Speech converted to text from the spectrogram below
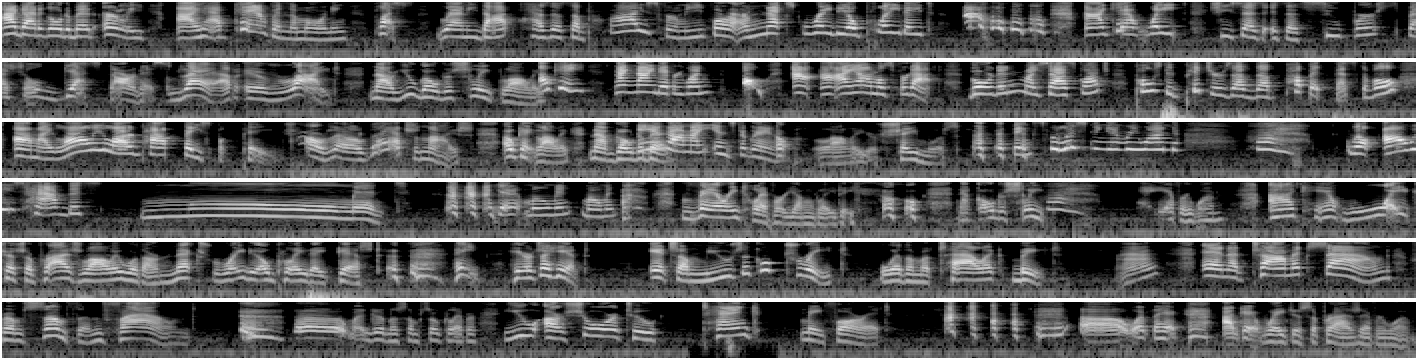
I gotta go to bed early. I have camp in the morning. Plus, Granny Dot has a surprise for me for our next radio playdate. I can't wait. She says it's a super special guest artist. That is right. Now you go to sleep, Lolly. Okay, night night, everyone. Oh, I, I I almost forgot. Gordon, my Sasquatch, posted pictures of the Puppet Festival on my Lolly Lollipop Facebook page. Oh, well, that's nice. Okay, Lolly, now go to And bed. on my Instagram. Oh, Lolly, you're shameless. Thanks for listening, everyone. we'll always have this moment. Get it? Moment, moment. Very clever, young lady. now go to sleep. Hey, everyone. I can't wait to surprise Lolly with our next radio playdate guest. hey, here's a hint it's a musical treat with a metallic beat. Huh? An atomic sound from something found. Oh my goodness, I'm so clever. You are sure to tank me for it. oh, what the heck? I can't wait to surprise everyone.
